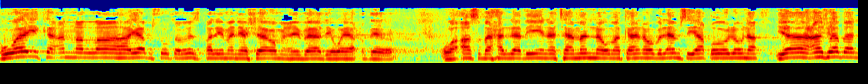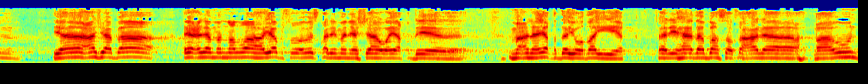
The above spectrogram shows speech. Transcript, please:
ويك أن الله يبسط الرزق لمن يشاء من عباده ويقدر. وأصبح الذين تمنوا مكانه بالأمس يقولون يا عجبا يا عجبا اعلم أن الله يبسط الرزق لمن يشاء ويقدر. معنى يقدر يضيق. فلهذا بسط على قارون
